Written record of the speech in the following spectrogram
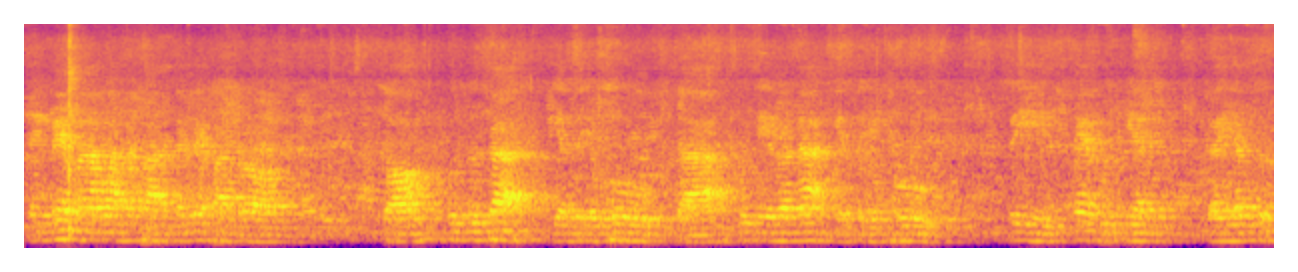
เป็นแม่มาวันนภาและแม่ปานรองสองคุณตุชาติเกียรติยภู สามคุณเนรนาเกียรติยงภูสี่แม่บุญเทียนไกยักษ์สุด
